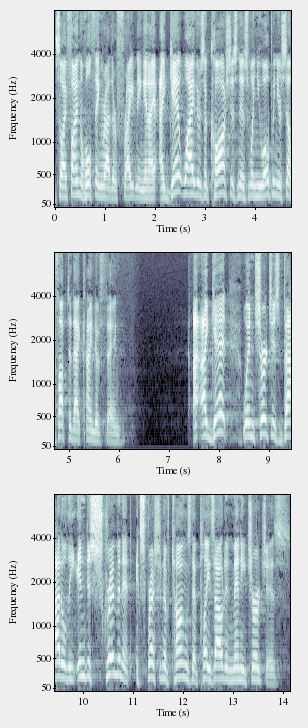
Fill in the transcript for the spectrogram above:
So I find the whole thing rather frightening, and I, I get why there's a cautiousness when you open yourself up to that kind of thing. I, get when churches battle the indiscriminate expression of tongues that plays out in many churches.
